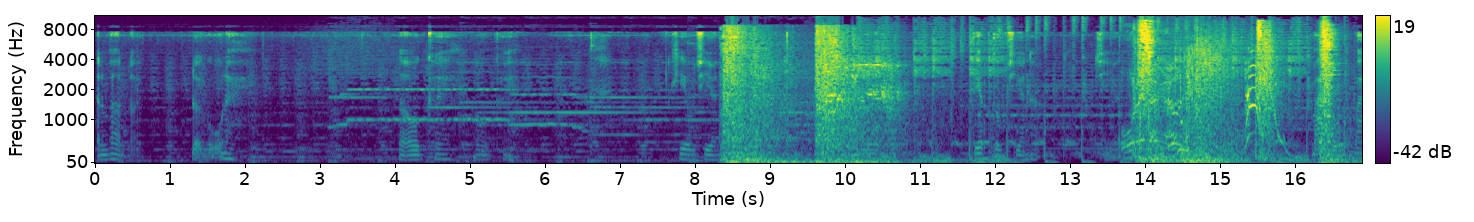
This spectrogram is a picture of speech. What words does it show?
ấn vào đội, đội ngũ này. Rồi ok ok. Khiêu chiến. Tiếp tục chiến ạ. Chiến. Ba bốn ba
